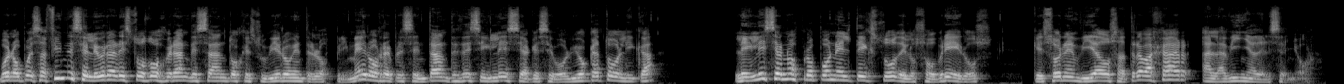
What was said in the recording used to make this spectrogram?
Bueno, pues a fin de celebrar estos dos grandes santos que estuvieron entre los primeros representantes de esa iglesia que se volvió católica, la iglesia nos propone el texto de los obreros que son enviados a trabajar a la viña del Señor.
